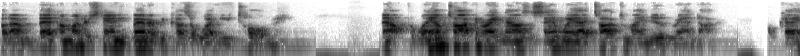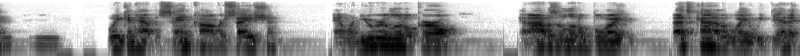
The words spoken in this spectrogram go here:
but I'm be- I'm understanding better because of what you told me. Now, the way I'm talking right now is the same way I talk to my new granddaughter. Okay, mm-hmm. we can have the same conversation. And when you were a little girl and I was a little boy, that's kind of the way we did it.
